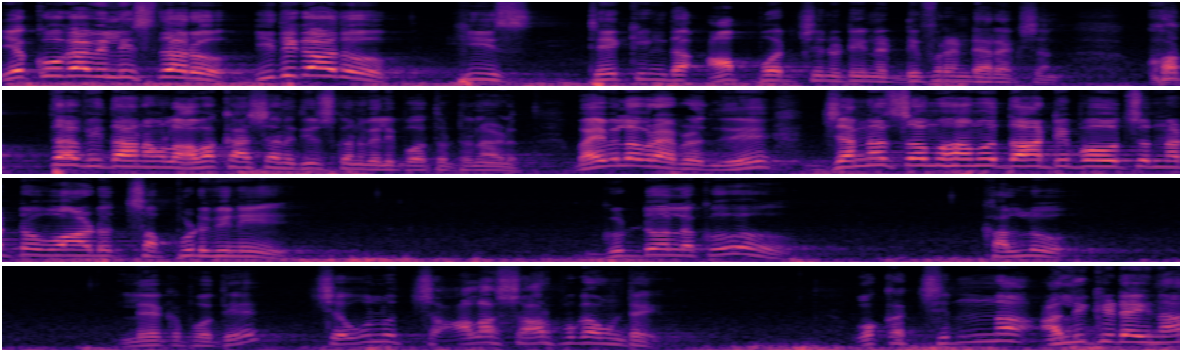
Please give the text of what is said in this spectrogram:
ఎక్కువగా వీళ్ళు ఇస్తారు. ఇది కాదు. He's taking the opportunity in different direction కొత్త విధానంలో అవకాశాన్ని తీసుకొని వెళ్ళిపోతుంటున్నాడు. బైబిల్లో వ్రాయబడింది జనసమూహము దాటిపోవచ్చున్నట్టు వాడు చప్పుడు విని గుడ్డోళ్ళకు కళ్ళు లేకపోతే చెవులు చాలా షార్ప్గా ఉంటాయి. ఒక చిన్న అలికిడైనా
